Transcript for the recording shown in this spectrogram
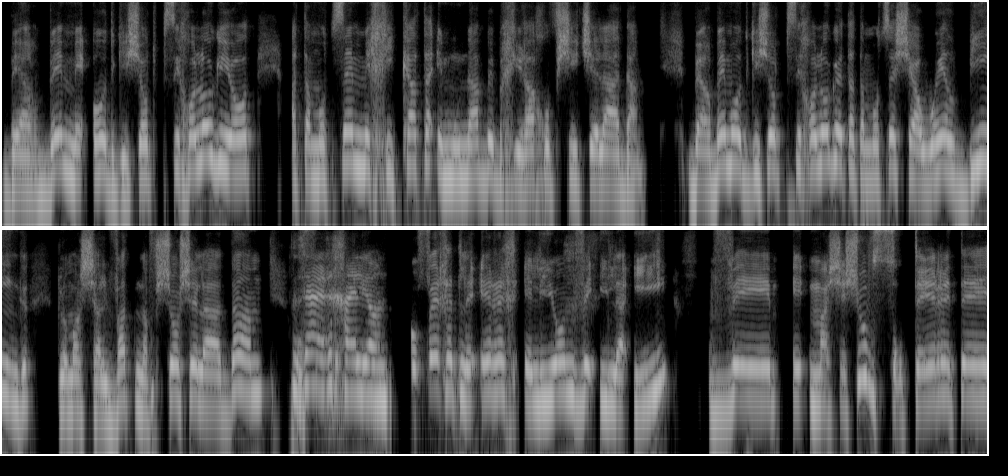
בהרבה מאוד גישות פסיכולוגיות אתה מוצא מחיקת האמונה בבחירה חופשית של האדם. בהרבה מאוד גישות פסיכולוגיות אתה מוצא שה-well-being, כלומר שלוות נפשו של האדם, זה הופכת, הערך העליון. הופכת לערך עליון ועילאי, ומה ששוב סותר את... אה,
